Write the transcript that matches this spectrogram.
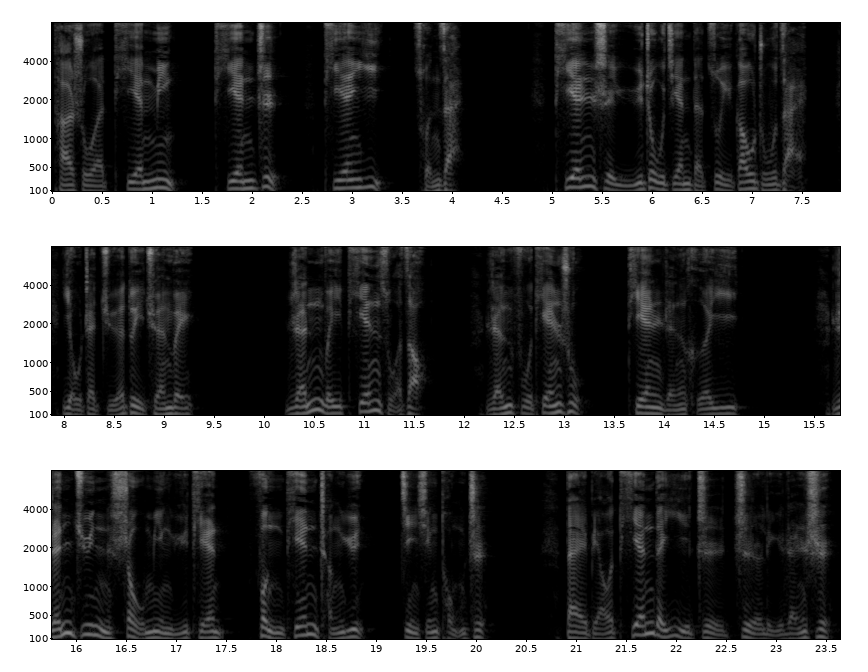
他说：“天命、天志、天意存在，天是宇宙间的最高主宰，有着绝对权威。”人为天所造，人负天数，天人合一，人君受命于天，奉天承运进行统治，代表天的意志治理人世，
